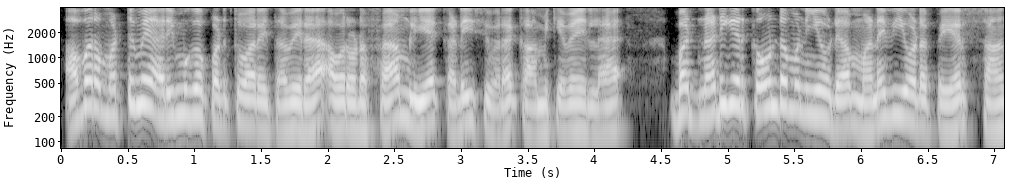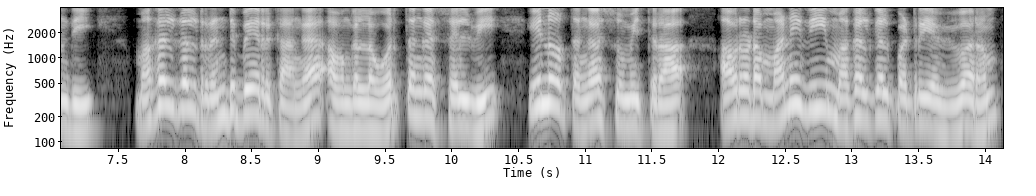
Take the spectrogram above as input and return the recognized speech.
அவரை மட்டுமே அறிமுகப்படுத்துவாரே தவிர அவரோட ஃபேமிலியை கடைசி வரை காமிக்கவே இல்லை. பட் நடிகர் கவுண்டமணியோட மனைவியோட பெயர் சாந்தி. மகள்கள் ரெண்டு பேர் இருக்காங்க. அவங்களில் ஒருத்தங்க செல்வி இன்னொருத்தங்க சுமித்ரா. அவரோட மனைவி மகள்கள் பற்றிய விவரம்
